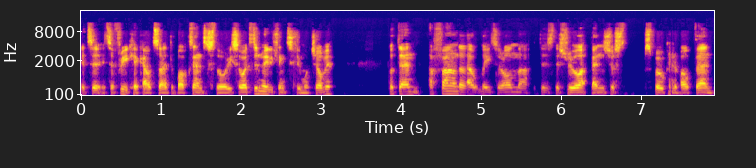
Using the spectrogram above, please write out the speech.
it's a it's a free kick outside the box, end of story. So I didn't really think too much of it. But then I found out later on that there's this rule that Ben's just spoken about then.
